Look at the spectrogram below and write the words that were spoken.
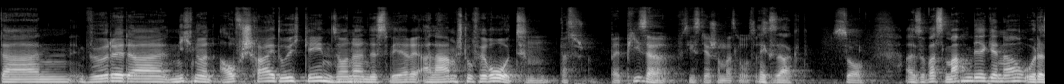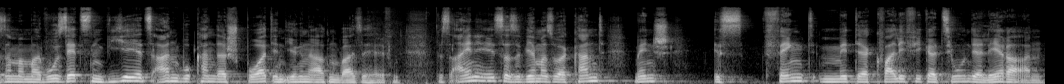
dann würde da nicht nur ein Aufschrei durchgehen, sondern das wäre Alarmstufe Rot. Mhm. Was, bei Pisa siehst du ja schon, was los ist. Exakt. So, also was machen wir genau? Oder sagen wir mal, wo setzen wir jetzt an? Wo kann der Sport in irgendeiner Art und Weise helfen? Das eine ist, also wir haben mal so erkannt, Mensch, es fängt mit der Qualifikation der Lehrer an.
